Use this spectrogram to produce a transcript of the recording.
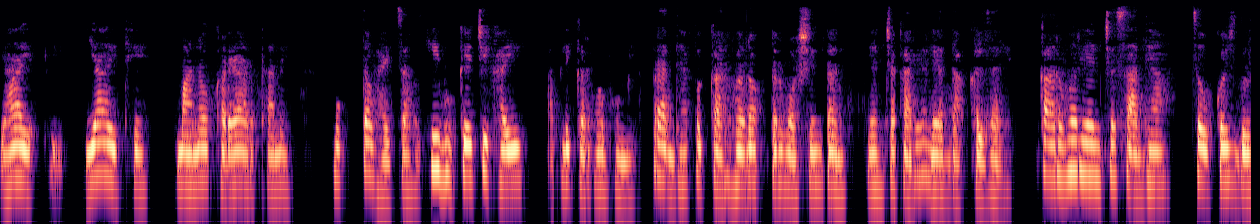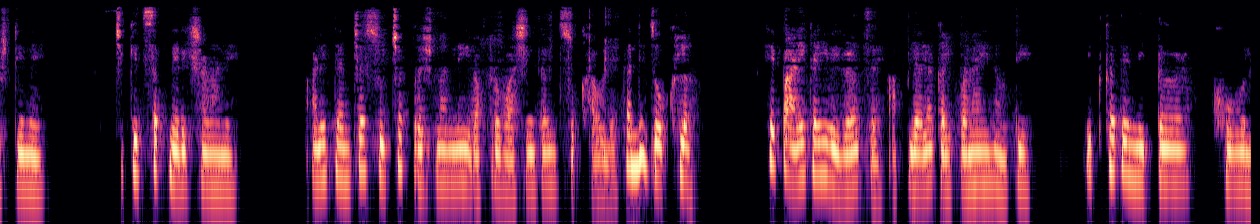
या या इथे मानव खऱ्या अर्थाने मुक्त व्हायचा ही भुकेची खाई आपली कर्मभूमी. प्राध्यापक कार्व्हर डॉक्टर वॉशिंग्टन यांच्या कार्यालयात दाखल झाले. कार्व्हर यांच्या साध्या चौकश दृष्टीने चिकित्सक निरीक्षणाने आणि त्यांच्या सूचक प्रश्नांनी डॉक्टर वॉशिंग्टन सुखावले. त्यांनी जोखलं. हे पाणी काही वेगळंच आहे. आपल्याला कल्पनाही नव्हती. इतकं ते नितळ खोल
